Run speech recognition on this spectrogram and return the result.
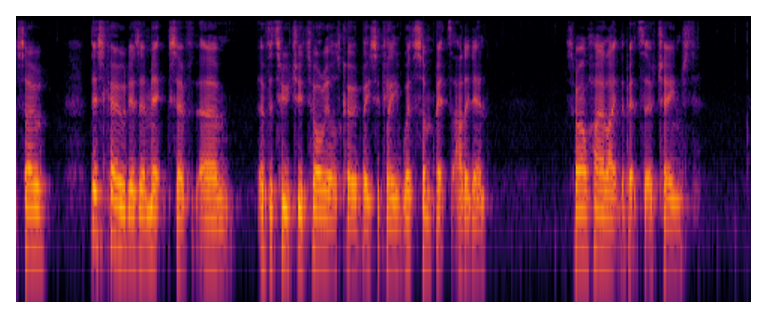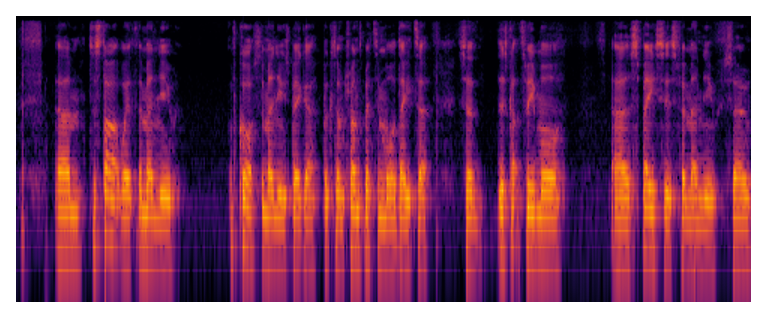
so this code is a mix of um, of the two tutorials code basically with some bits added in. So I'll highlight the bits that have changed. Um, to start with, the menu. Of course, the menu is bigger because I'm transmitting more data, so there's got to be more uh, spaces for menu. So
